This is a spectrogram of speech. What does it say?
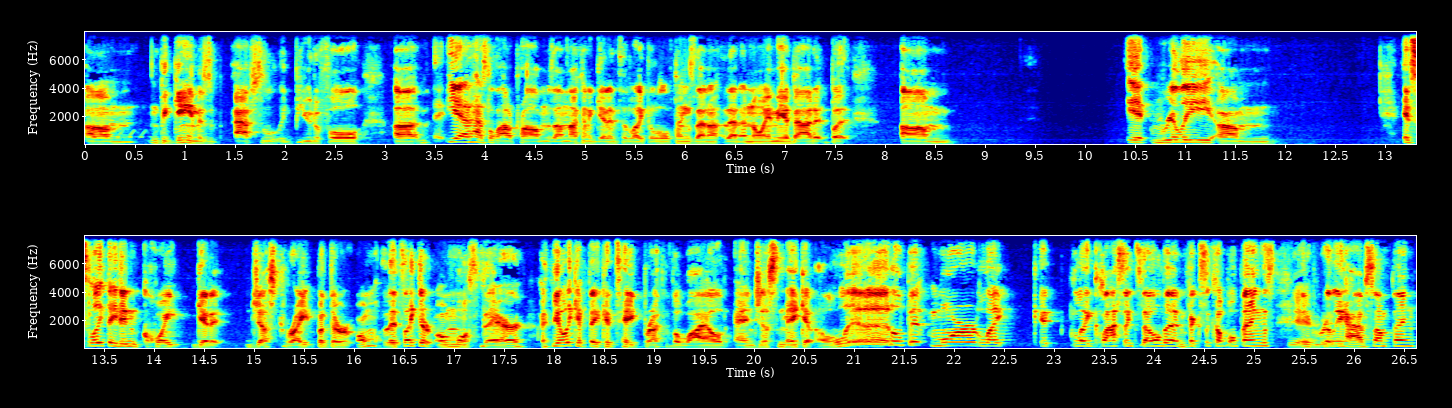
um, the game is absolutely beautiful. Uh, yeah, it has a lot of problems. I'm not going to get into like the little things that that annoy me about it, but um, it really um, it's like they didn't quite get it just right, but they're almost, it's like they're almost there. I feel like if they could take Breath of the Wild and just make it a little bit more like it like classic Zelda and fix a couple things, Yeah, they'd really yeah. have something.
